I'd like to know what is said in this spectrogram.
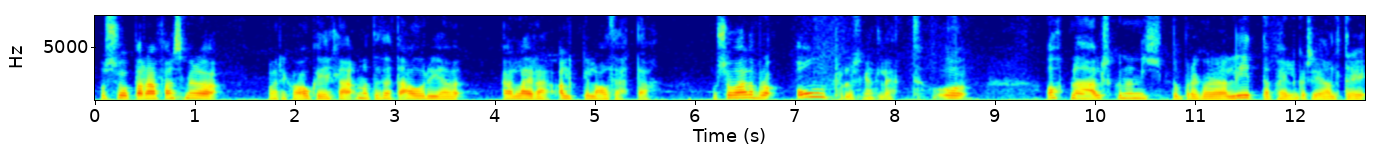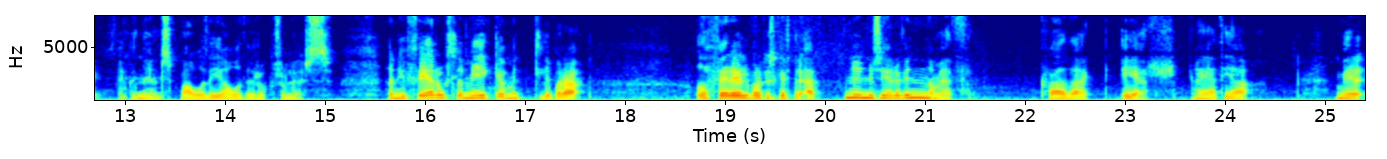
og svo bara fannst mér að, var eitthvað, ok, ég ætla að nota þetta ári að, að læra algjörlega á þetta. Og svo var það bara ótrúlega skemmtilegt. Og opnaði alls konar nýtt og bara eitthvað að lita pælingar sem ég aldrei einhvern veginn spáði áður og eitthvað svo leis. Þannig ég fer úslega mikið á milli bara og það fer eiginlega bara kannski eftir efninu sem ég er að vinna með hvað það er. Æja, því að mér,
